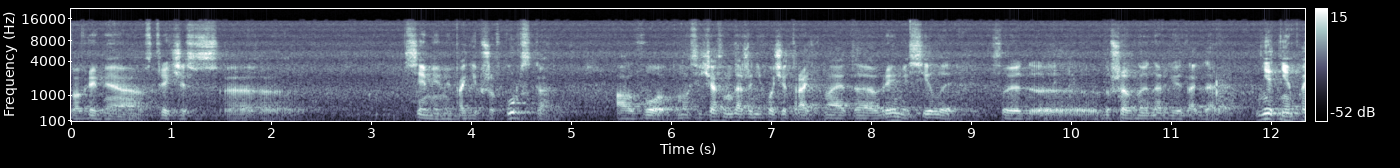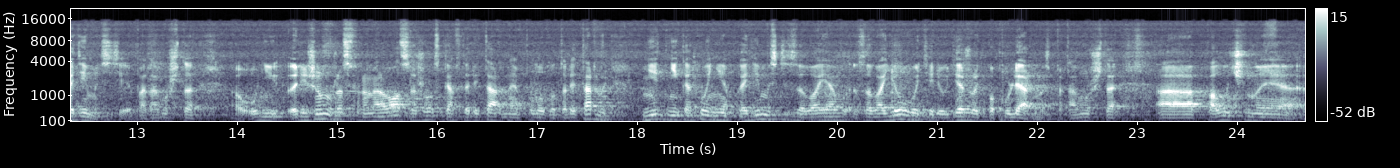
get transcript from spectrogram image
во время встречи с э, семьями погибших Курска, а но сейчас он даже не хочет тратить на это время, силы, свою э, душевную энергию и так далее. Нет необходимости, потому что у них, режим уже сформировался жестко авторитарный, полутоталитарный. Нет никакой необходимости завоевывать или удерживать популярность, потому что э, полученные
